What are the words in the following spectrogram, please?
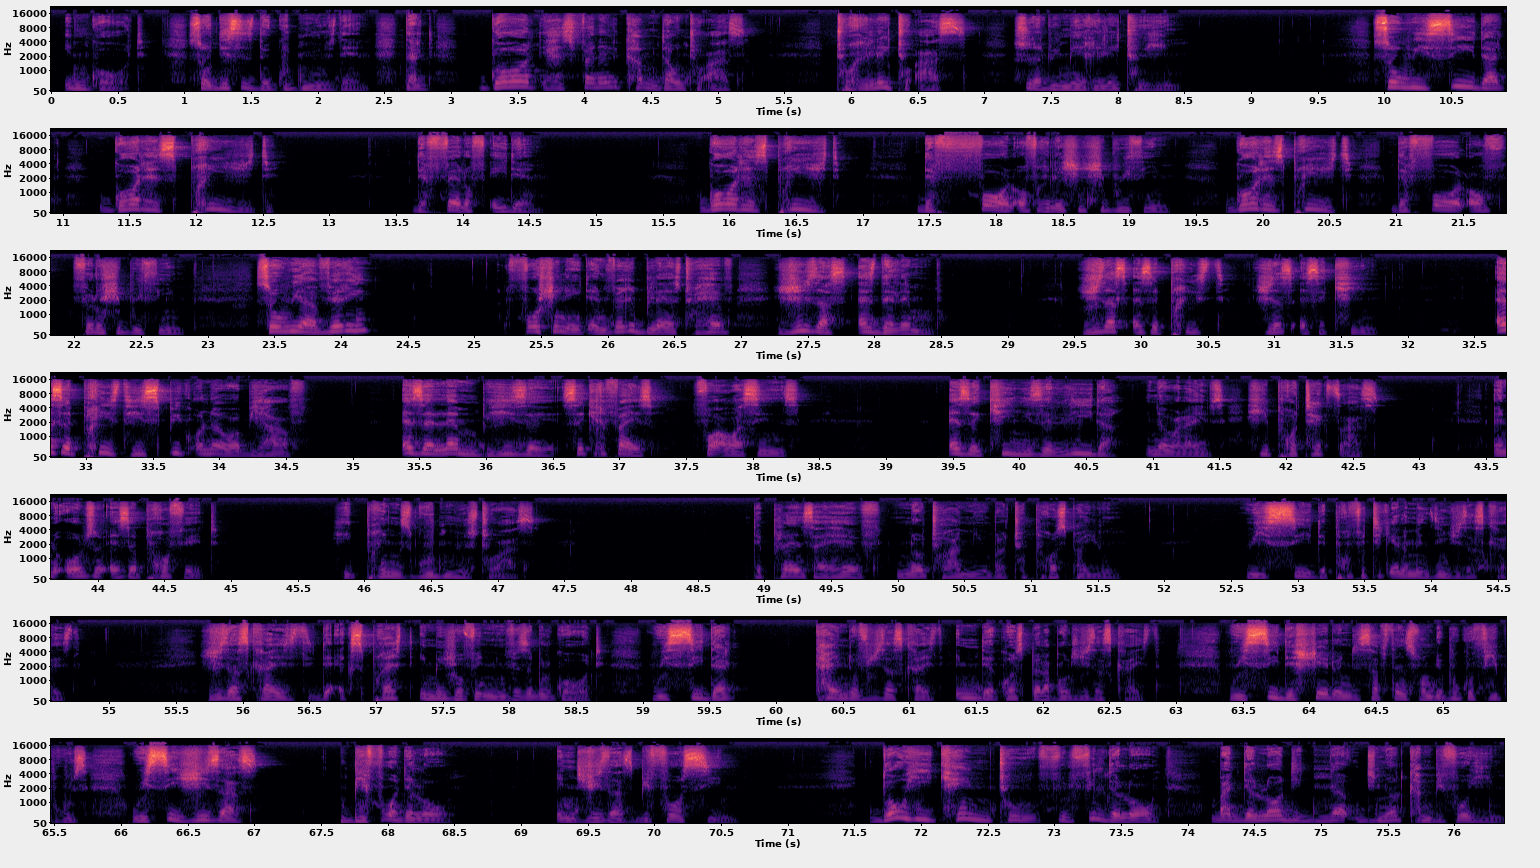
in God. So, this is the good news then that God has finally come down to us to relate to us so that we may relate to Him. So we see that God has preached the fall of Adam. God has preached the fall of relationship with Him. God has preached the fall of fellowship with Him. So we are very fortunate and very blessed to have Jesus as the Lamb, Jesus as a priest, Jesus as a king. As a priest, He speaks on our behalf. As a lamb, He's a sacrifice for our sins as a king, he's a leader in our lives. He protects us. And also as a prophet, he brings good news to us. The plans I have not to harm you but to prosper you. We see the prophetic elements in Jesus Christ. Jesus Christ, the expressed image of an invisible God. We see that kind of Jesus Christ in the gospel about Jesus Christ. We see the shadow and the substance from the book of Hebrews. We see Jesus before the law and Jesus before sin. Though he came to fulfill the law, but the law did not, did not come before him.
